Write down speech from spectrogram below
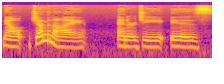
Now, Gemini energy is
